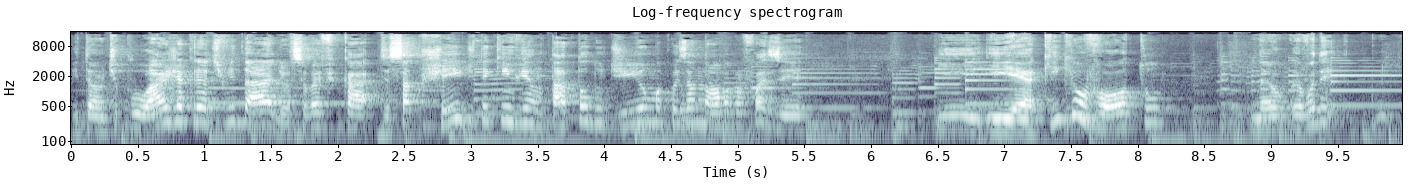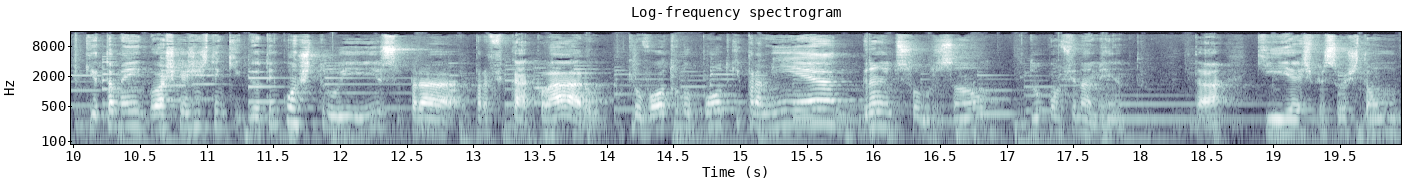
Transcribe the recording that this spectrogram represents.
Então, tipo, haja criatividade. Você vai ficar de saco cheio de ter que inventar todo dia uma coisa nova para fazer. E, e é aqui que eu volto. né, Eu, eu vou de- porque também eu acho que a gente tem que eu tenho que construir isso para ficar claro, porque eu volto no ponto que para mim é a grande solução do confinamento, tá? Que as pessoas estão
